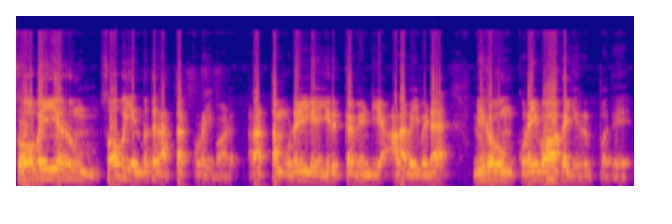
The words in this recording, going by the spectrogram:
சோபையரும் சோபை என்பது இரத்த குறைபாடு. இரத்தம் உடலிலே இருக்க வேண்டிய அளவை விட மிகவும் குறைவாக இருப்பது.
